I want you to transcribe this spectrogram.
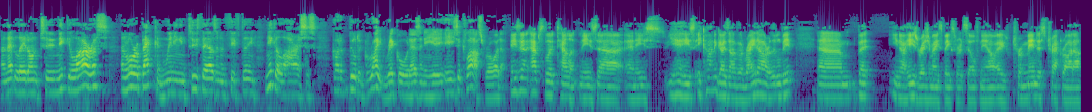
and that led on to Nick Yallouris and Laura Batkin winning in 2015. Nick Yallouris has got to build a great record, hasn't he? He- He's a class rider. He's an absolute talent, and he's uh, and he's yeah, he's he kind of goes under the radar a little bit, um, but you know his resume speaks for itself now. A tremendous track rider,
